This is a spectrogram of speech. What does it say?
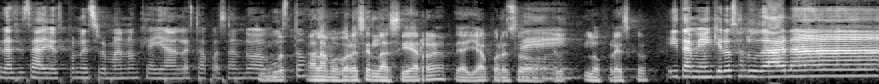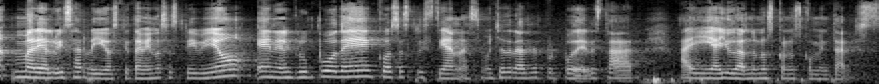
gracias a Dios por nuestro hermano que allá la está pasando a gusto. a lo mejor es en la sierra de allá, por eso lo fresco. Y también quiero saludar a María Luisa Ríos, que también nos escribió en el grupo de Cosas Cristianas. Muchas gracias por poder estar ahí ayudándonos con los comentarios.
